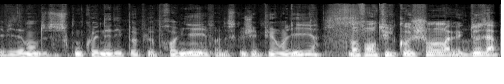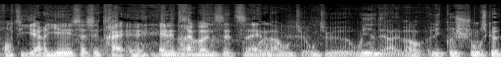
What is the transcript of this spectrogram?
évidemment de ce qu'on connaît des peuples premiers, enfin de ce que j'ai pu en lire. Enfin, on tue le cochon avec deux apprentis guerriers, ça c'est très, elle est très bonne cette scène. Voilà, on tue, on tue, oui, les cochons, parce que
